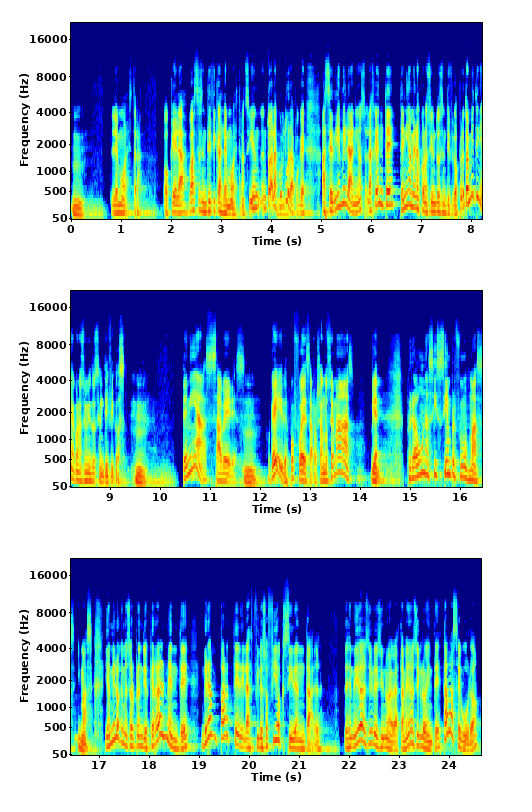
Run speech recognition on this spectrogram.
Mm. le muestra. O que las bases científicas le muestran. ¿sí? En, en todas las culturas. Porque hace 10.000 años la gente tenía menos conocimientos científicos, pero también tenía conocimientos científicos. Mm, Tenía saberes. mm. ¿Ok? Después fue desarrollándose más. Bien. Pero aún así siempre fuimos más y más. Y a mí lo que me sorprendió es que realmente gran parte de la filosofía occidental, desde mediados del siglo XIX hasta mediados del siglo XX, estaba seguro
